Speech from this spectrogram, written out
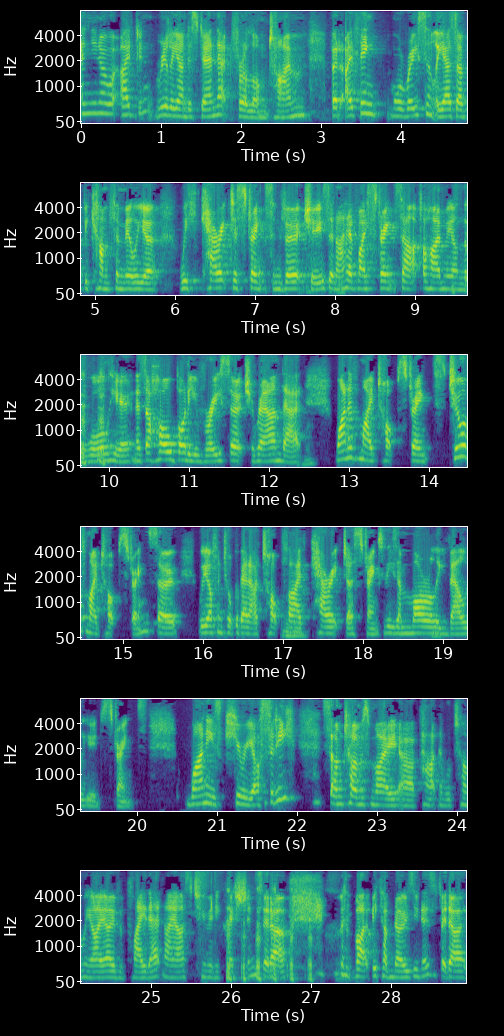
And you know, I didn't really understand that for a long time. But I think more recently, as I've become familiar with character strengths and virtues, and I have my strengths art behind me on the wall here, and there's a whole body of research around that. Mm-hmm. One of my top strengths, two of my top strengths, so we often talk about our top 5 mm-hmm. character strengths. So these are morally valued strengths. One is curiosity. Sometimes my uh, partner will tell me I overplay that and I ask too many questions that uh, might become nosiness. But uh,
